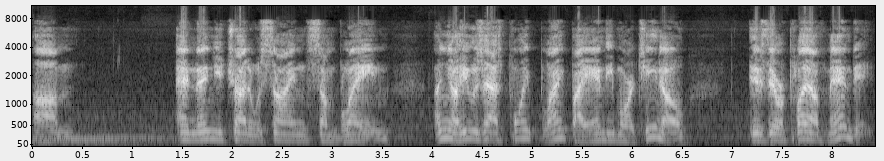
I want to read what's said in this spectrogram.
um, and then you try to assign some blame. And, you know, he was asked point blank by Andy Martino, is there a playoff mandate?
